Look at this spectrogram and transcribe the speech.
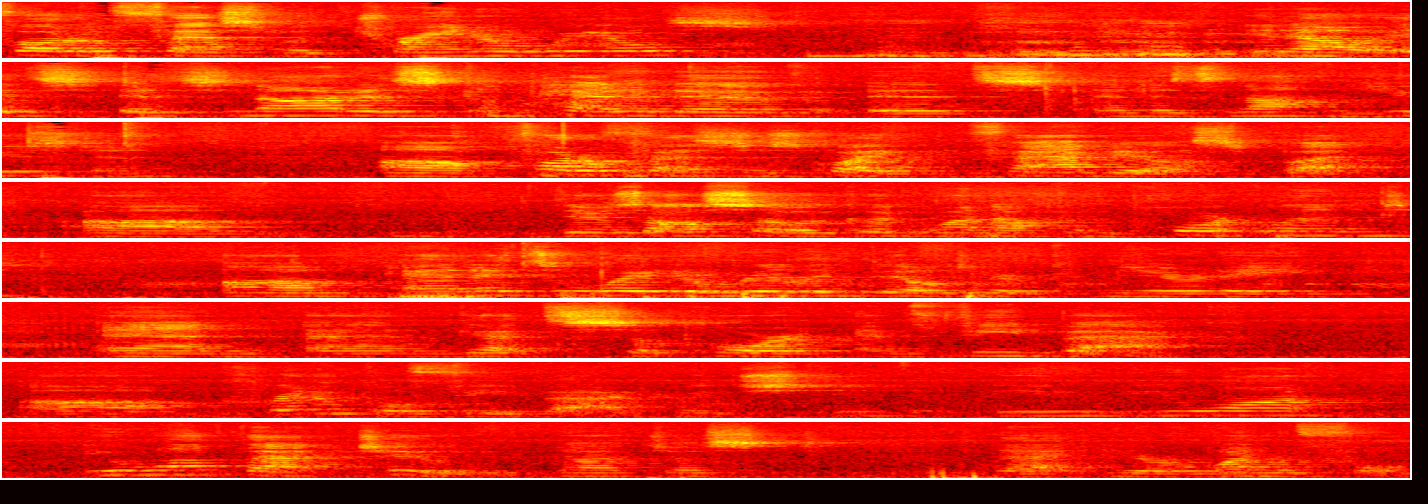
FotoFest with trainer wheels. You know, it's, it's not as competitive, it's, and it's not in Houston. Uh, FotoFest is quite fabulous, but, um, there's also a good one up in Portland. Um, and it's a way to really build your community and, and get support and feedback, uh, critical feedback, which you- you, you want, you want that too, not just that you're wonderful.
